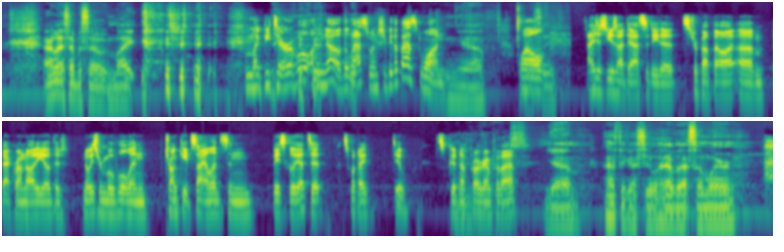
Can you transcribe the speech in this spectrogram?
our last episode might, might be terrible. oh no, the last one should be the best one. yeah. Well, see. I just use Audacity to strip out the um, background audio, the noise removal, and truncate silence, and basically that's it. That's what I do. It's a good enough program for that. Yeah. I think I still have that somewhere.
